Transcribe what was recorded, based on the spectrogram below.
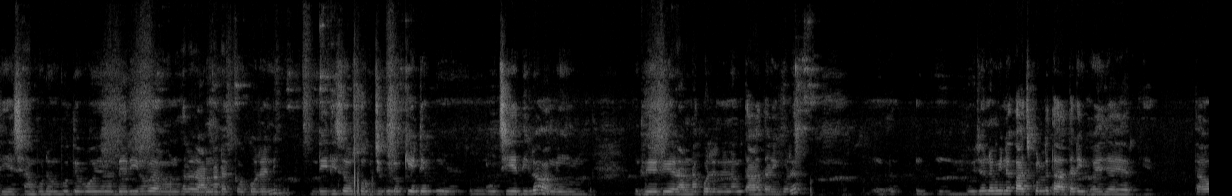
দিয়ে শ্যাম্পু ট্যাম্পু দেবো, ওই জন্য দেরি হবে। মনে তাহলে রান্নাটা কেউ করে নিই দিদি সব সবজিগুলো কেটে গুছিয়ে দিল। আমি ধুয়ে টুয়ে রান্না করে নিলাম তাড়াতাড়ি করে। দুজনে মিলে কাজ করলে তাড়াতাড়ি হয়ে যায় আর কি। তাও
